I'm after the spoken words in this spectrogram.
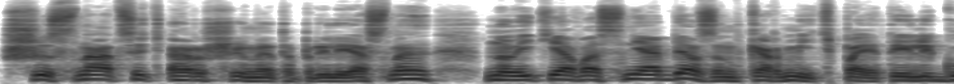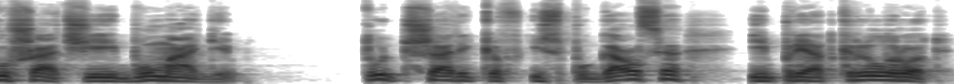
16 аршин – это прелестно, но ведь я вас не обязан кормить по этой лягушачьей бумаге». Тут Шариков испугался и приоткрыл рот.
